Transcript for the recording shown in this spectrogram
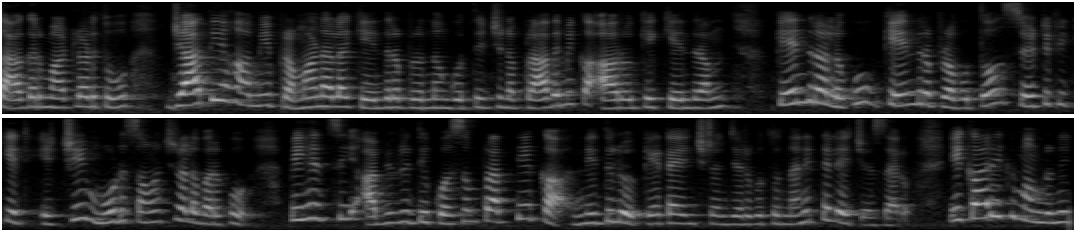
సాగర్ మాట్లాడుతూ జాతీయ హామీ ప్రమాణాల కేంద్ర బృందం గుర్తించిన ప్రాథమిక ఆరోగ్య కేంద్రం కేంద్రాలకు కేంద్ర ప్రభుత్వం సర్టిఫికేట్ ఇచ్చి మూడు సంవత్సరాల వరకు పిహెచ్సి అభివృద్ధి కోసం ప్రత్యేక నిధులు కేటాయించడం జరుగుతుందని తెలియజేశారు. ఈ కార్యక్రమంలోని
